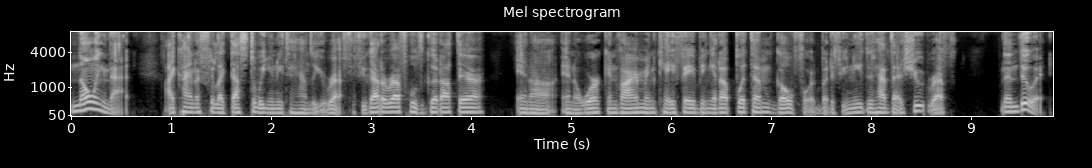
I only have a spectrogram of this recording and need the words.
knowing that, I kind of feel like that's the way you need to handle your ref. If you got a ref who's good out there in a, in a work environment, kayfabing it up with them, go for it. But if you need to have that shoot ref, then do it.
